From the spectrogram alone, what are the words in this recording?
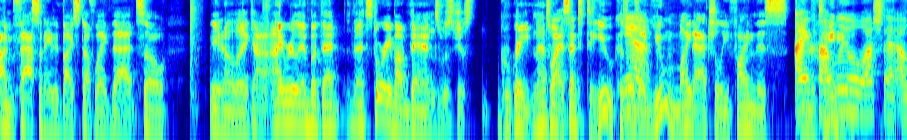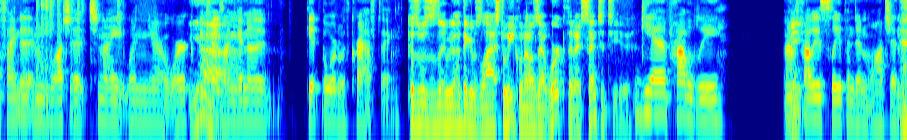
i'm fascinated by stuff like that so you know like I, I really but that that story about vans was just great and that's why i sent it to you because i was Yeah. like you might actually find this I entertaining probably will watch that. I'll find it and watch it tonight when you're at work Yeah. because I'm gonna get bored with crafting. because it was i think it was last week when i was at work that i sent it to you Yeah, probably. And I was probably asleep and didn't watch it and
